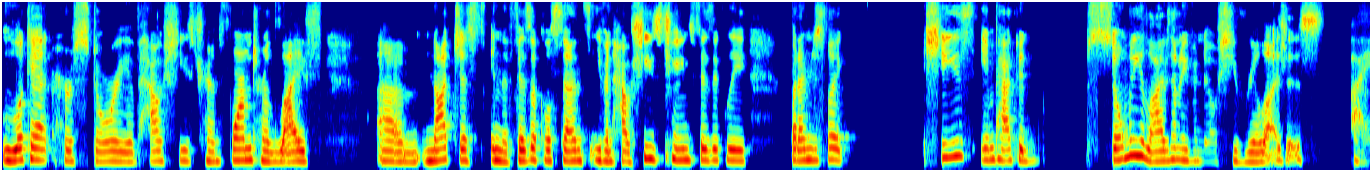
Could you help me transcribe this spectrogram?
look at her story of how she's transformed her life, um, not just in the physical sense, even how she's changed physically, but I'm just like, she's impacted so many lives. I don't even know if she realizes. I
